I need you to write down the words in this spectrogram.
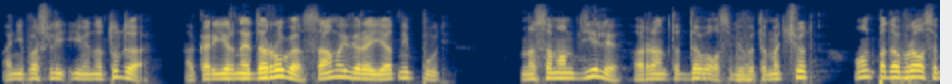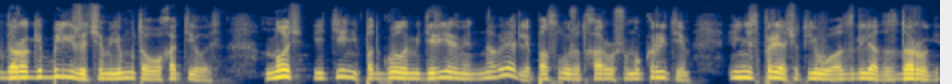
они пошли именно туда, а карьерная дорога – самый вероятный путь. На самом деле, Рант отдавал себе в этом отчет, он подобрался к дороге ближе, чем ему того хотелось. Ночь и тень под голыми деревьями навряд ли послужат хорошим укрытием и не спрячут его от взгляда с дороги.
